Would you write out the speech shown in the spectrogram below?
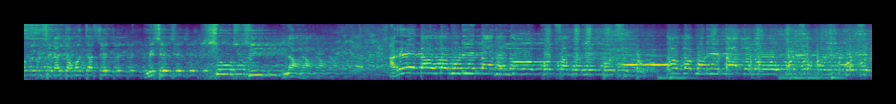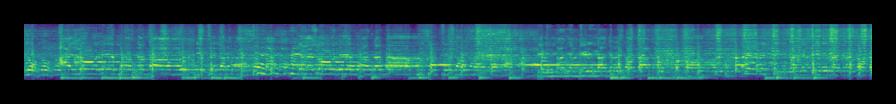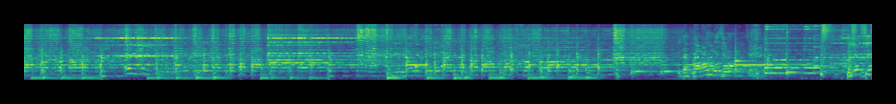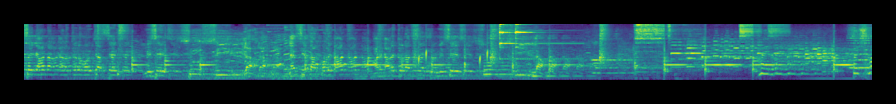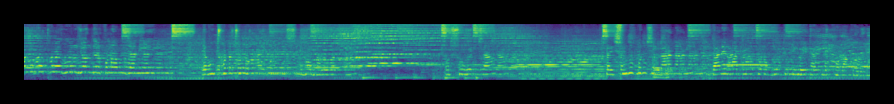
সকল সে গায়িকা মঞ্চ আসছেন মিসেস সুশীলা। আরে দাউদা বুড়ি দাদলো খোসা বুড়ি খোসলো এটা বেড়াঙ্গে যাওয়া তুলসী সে গান আর গানের জন্য মঞ্চে আসছেন মিসেস সুশীলা লেসি তারপরে গান আর গানের জন্য আসছেন মিসেস সুশীলা সর্বপ্রথমে গুরুজনদের প্রণাম জানিয়ে এবং ছোট ছোট ভাই বোনদের স্নেহ, ভালোবাসা ও শুভেচ্ছা। তাই শুরু করছি গান আমি। গানের মাধ্যমে কোনো ভুল ত্রুটি হয়ে থাকলে ক্ষমা করবে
